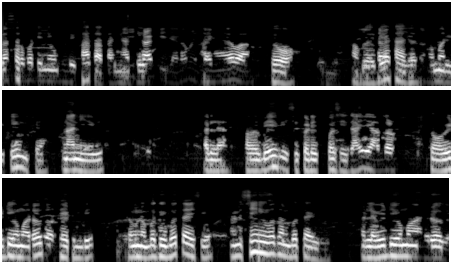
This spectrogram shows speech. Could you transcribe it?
લસરપટ્ટી ને એવું બધું ખાતા હતા ત્યાંથી. બેઠા છે. અમારી ટીમ છે, નાની એવી. એટલે હવે બેવી છે ઘડીક, પછી જઈએ આગળ. તો વિડીયોમાં રહેજો ઠેઠ તમને બધું બતાવીશું. અને સિંહ વતન બતાવીશું. એટલે વિડીયોમાં રહેજો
